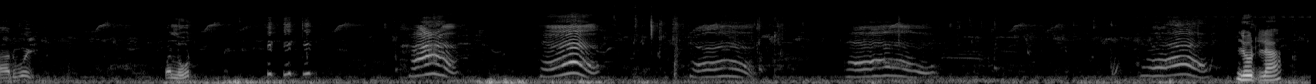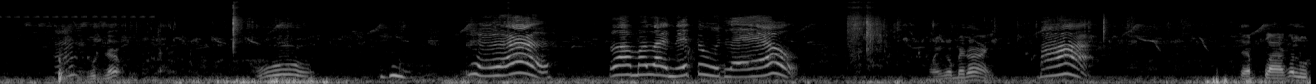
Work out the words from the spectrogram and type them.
าด้วยปลาหลดเธอเธอเธอเธอเธอหลุดแล้ว หลุดแล้ว โอ้เธอเรามาไหลในตูดแล้วหอยก็ไม่ได้ป้าแต่ปลาก็หลุด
